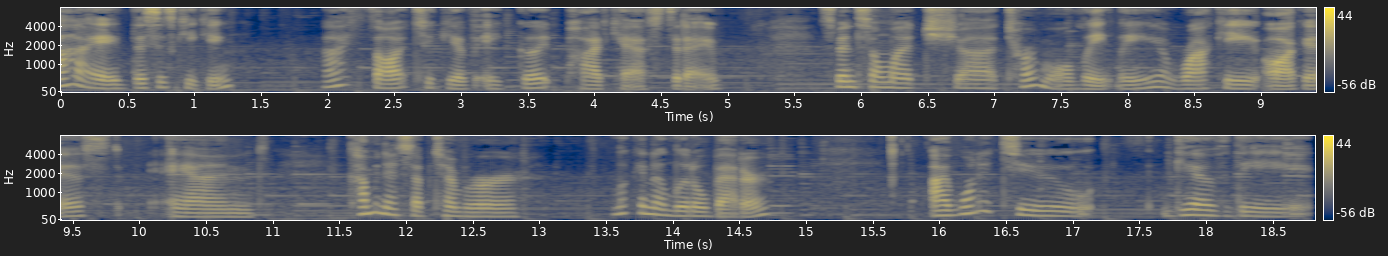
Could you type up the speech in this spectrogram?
Hi, this is Kiki. I thought to give a good podcast today. It's been so much uh, turmoil lately, a rocky August, and coming in September, looking a little better. I wanted to give the,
